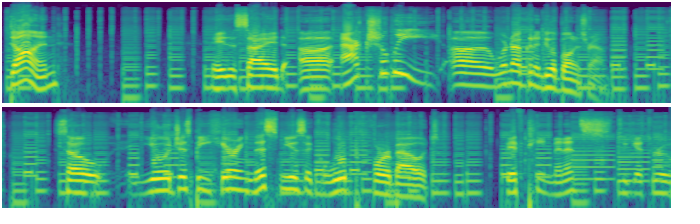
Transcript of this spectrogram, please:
done, they decide, uh, actually, uh, we're not going to do a bonus round. So you would just be hearing this music loop for about 15 minutes to get through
